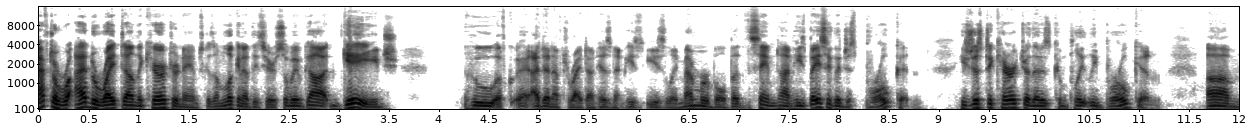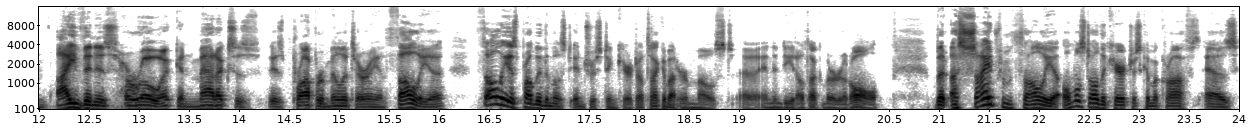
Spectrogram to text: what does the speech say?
have to I had to write down the character names because I'm looking at these here. So we've got Gage, who of, I didn't have to write down his name. He's easily memorable, but at the same time, he's basically just broken. He's just a character that is completely broken. Um, Ivan is heroic, and Maddox is, is proper military, and Thalia Thalia is probably the most interesting character. I'll talk about her most, uh, and indeed, I'll talk about her at all. But aside from Thalia, almost all the characters come across as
